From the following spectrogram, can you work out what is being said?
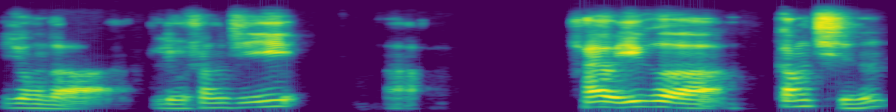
用的留声机啊，还有一个钢琴，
